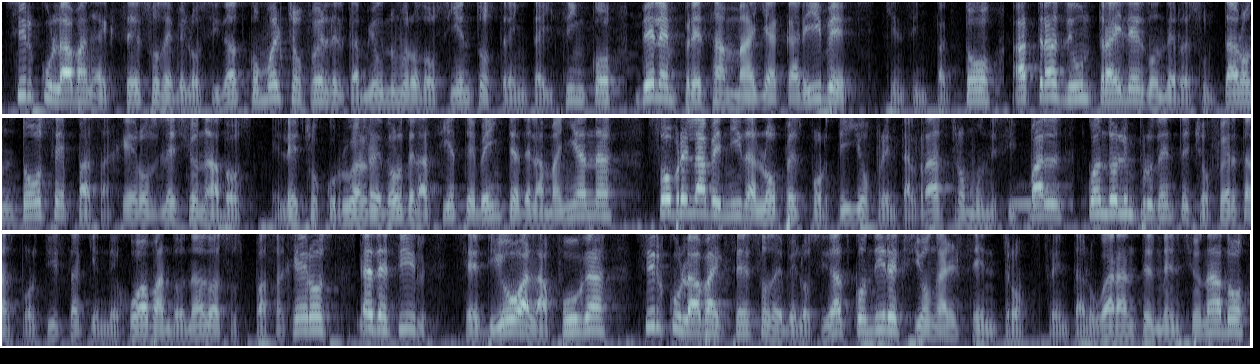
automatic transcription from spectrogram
circulaban a exceso de velocidad como el chofer del camión número 235 de la empresa Maya Caribe, quien se impactó atrás de un tráiler donde resultaron 12 pasajeros lesionados. El hecho ocurrió alrededor de las 7.20 de la mañana sobre la avenida López Portillo frente al rastro municipal, cuando el imprudente chofer transportista quien dejó abandonado a sus pasajeros, es decir, se dio a la fuga, circulaba a exceso de velocidad con dirección al centro. Frente al lugar antes mencionado,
